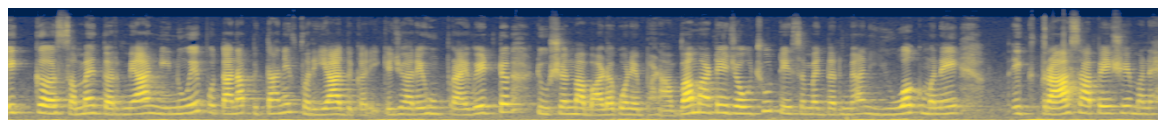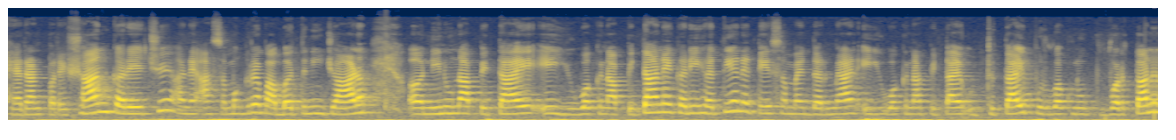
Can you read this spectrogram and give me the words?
એક સમય દરમિયાન નીનુએ પોતાના પિતાને ફરિયાદ કરી કે જ્યારે હું પ્રાઇવેટ ટ્યુશનમાં બાળકોને ભણાવવા માટે જઉં છું, તે સમય દરમિયાન યુવક મને એક ત્રાસ આપે છે, મને હેરાન પરેશાન કરે છે અને આ સમગ્ર બાબતની જાણ નીનુના પિતાએ એ યુવકના પિતાને કરી હતી અને તે સમય દરમિયાન એ યુવકના પિતાએ ઉદ્ધતાઈપૂર્વકનું વર્તન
